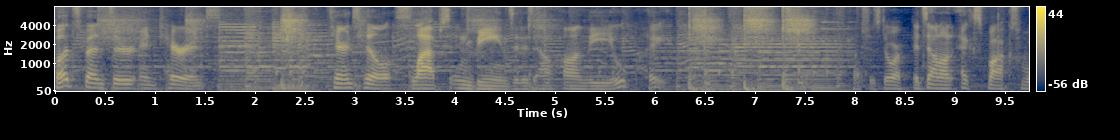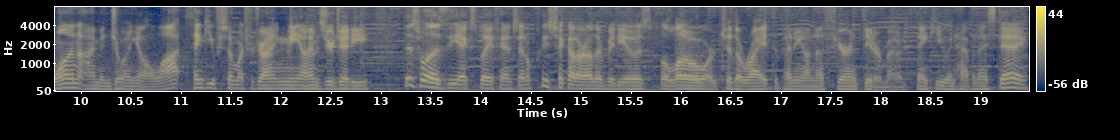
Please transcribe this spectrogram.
Bud Spencer and Terence. Terence Hill slaps and beans. It is out on the. Oh, hey. Touch door. It's out on Xbox One. I'm enjoying it a lot. Thank you so much for joining me. I'm JD. This was the XBLA fan channel. Please check out our other videos below or to the right, depending on if you're in theater mode. Thank you and have a nice day.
